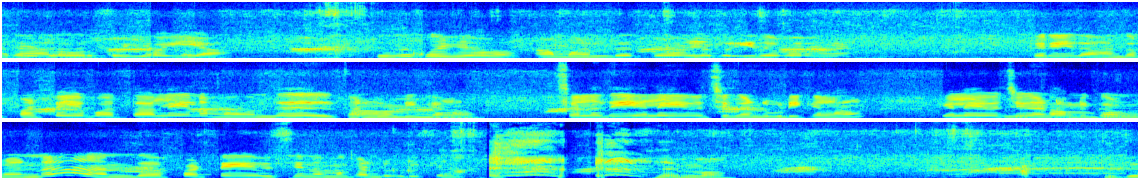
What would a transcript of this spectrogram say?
அது ஏதோ ஒரு கொய்யா. கொய்யா. இது கொய்யாவா? ஆமா இந்த தோலை இதை பாருங்க. தெரியுதா? அந்த பட்டையை பார்த்தாலே நம்ம வந்து கண்டுபிடிக்கலாம். சிலது இலையை வச்சு கண்டுபிடிக்கலாம். இலையை வச்சு கண்டுபிடிக்கணும்னா அந்த பட்டையை வச்சு நம்ம கண்டுபிடிக்கலாம். இது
